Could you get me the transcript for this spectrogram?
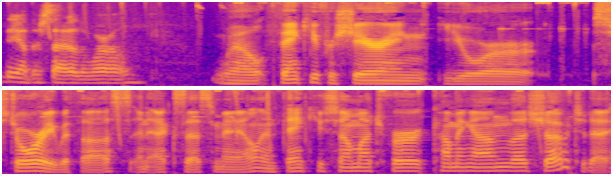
the other side of the world. Well, thank you for sharing your story with us in Excess Male, and thank you so much for coming on the show today.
